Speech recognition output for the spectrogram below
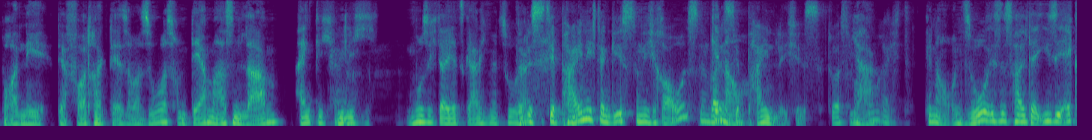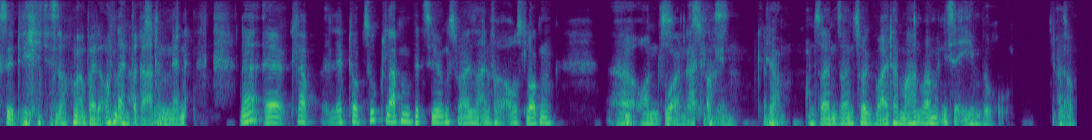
boah, nee, der Vortrag, der ist aber sowas von dermaßen lahm. Eigentlich will ich, muss ich da jetzt gar nicht mehr zuhören. Dann ist es dir peinlich, dann gehst du nicht raus, weil genau. es dir peinlich ist. Du hast vollkommen ja, recht. Genau. Und so ist es halt der Easy Exit, wie ich das auch immer bei der Online-Beratung nenne. Ne? Äh, klapp, Laptop zuklappen, beziehungsweise einfach ausloggen äh, hm, und woanders einfach, hingehen. Genau. Ja, und sein, sein Zeug weitermachen, weil man ist ja eh im Büro. Also,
